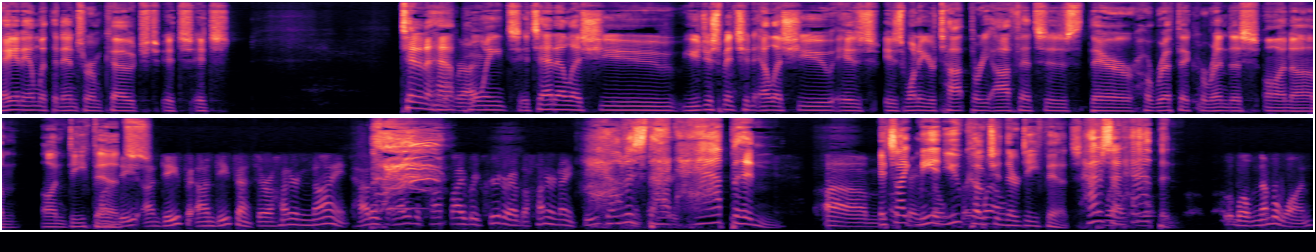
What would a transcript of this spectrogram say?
A and M with an interim coach. It's it's Ten and a half Right. points. It's at LSU. You just mentioned LSU is is one of your top three offenses. They're horrific, horrendous on um on On, defense. de- on, def- on defense, they're 109th. How does how does a top five recruiter have the 109th defense? How does that happen? Um, It's like okay, me and you so- coaching well- their defense. How does that well, happen? Well, number one,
